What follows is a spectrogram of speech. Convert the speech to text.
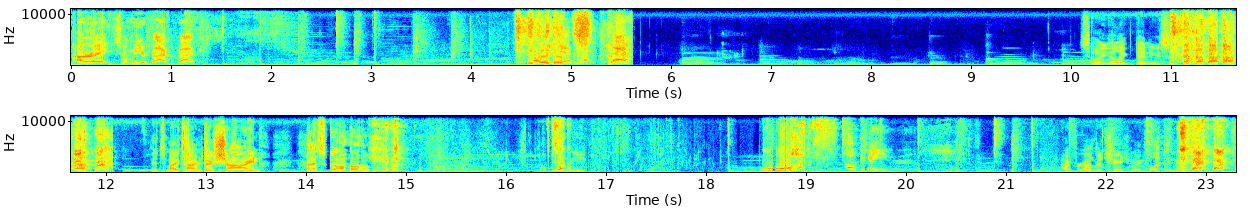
Alright, show me your backpack. Alright, yeah, that, that So you like Denny's? it's my time to shine. Let's go. Come with me. What? Okay. I forgot to change my glider.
